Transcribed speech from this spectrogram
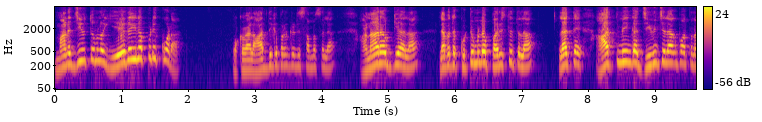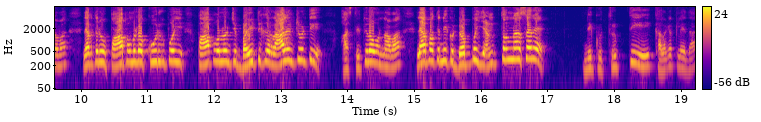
మన జీవితంలో ఏదైనప్పటికి కూడా ఒకవేళ ఆర్థికపరమైనటువంటి సమస్యల అనారోగ్యాల లేకపోతే కుటుంబంలో పరిస్థితుల లేకపోతే ఆత్మీయంగా జీవించలేకపోతున్నావా? లేకపోతే నువ్వు పాపంలో కూరుకుపోయి పాపం నుంచి బయటికి రాలేటువంటి ఆ స్థితిలో ఉన్నావా? లేకపోతే నీకు డబ్బు ఎంత ఉన్నా సరే నీకు తృప్తి కలగట్లేదా?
